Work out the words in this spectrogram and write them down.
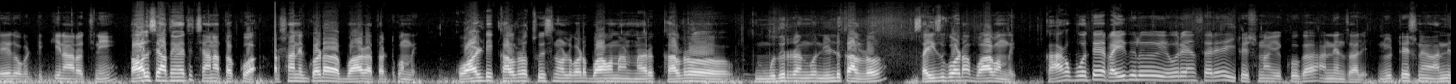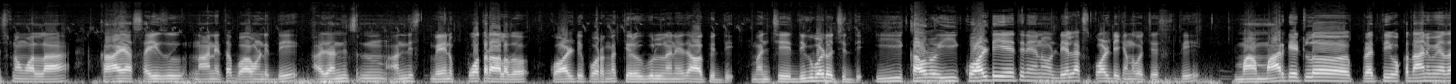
లేదు. ఒక టిక్కీ నార వచ్చినాయి. తాలు శాతం అయితే చాలా తక్కువ. వర్షానికి కూడా బాగా తట్టుకుంది. క్వాలిటీ కలర్ చూసిన వాళ్ళు కూడా బాగుంది అంటున్నారు కలరు ముదురు రంగు నిండు కలరు. సైజు కూడా బాగుంది. కాకపోతే రైతులు ఎవరైనా సరే న్యూట్రిషన్ ఎక్కువగా అందించాలి. న్యూట్రిషన్ అందించడం వల్ల కాయ సైజు నాణ్యత బాగుండిద్ది. అది అందించడం అంది మెయిన్ పూత రాలదు క్వాలిటీ పూర్వంగా తెరుగులు అనేది ఆపిద్ది. మంచి దిగుబడి వచ్చిద్ది. ఈ కలర్ ఈ క్వాలిటీ అయితే నేను డీలక్స్ క్వాలిటీ కిందకు వచ్చేసింది మా మార్కెట్లో ప్రతి ఒక్క దాని మీద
